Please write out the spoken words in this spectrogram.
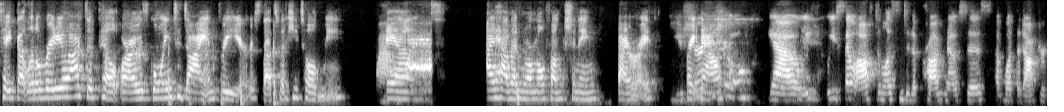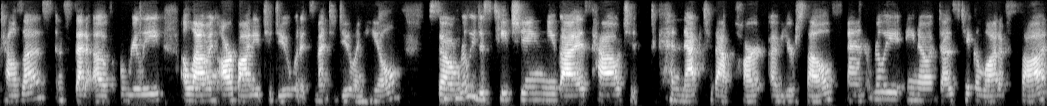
take that little radioactive pill or I was going to die in three years. That's what he told me. Wow. And I have a normal functioning thyroid you right sure now. Do. Yeah, we, we so often listen to the prognosis of what the doctor tells us instead of really allowing our body to do what it's meant to do and heal. So, mm-hmm. really, just teaching you guys how to, to connect to that part of yourself. And really, you know, it does take a lot of thought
